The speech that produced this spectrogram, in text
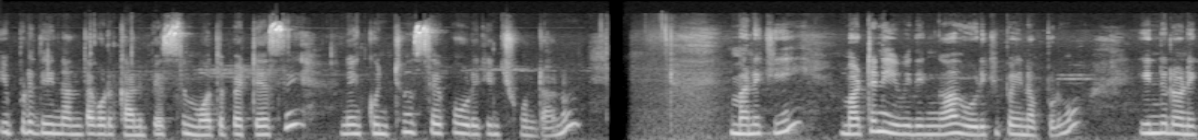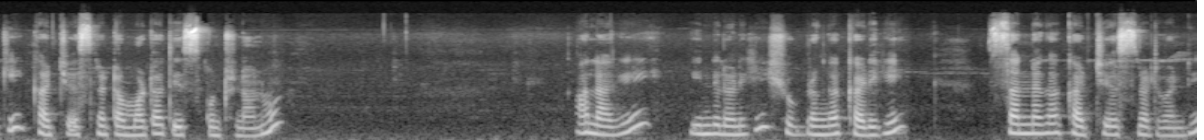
ఇప్పుడు దీన్ని అంతా కూడా కనిపేసి మూత పెట్టేసి నేను కొంచెం సేపు ఉడికించుకుంటాను. మనకి మటన్ ఈ విధంగా ఉడికిపోయినప్పుడు ఇందులోనికి కట్ చేసిన టమాటా తీసుకుంటున్నాను. అలాగే ఇందులోనికి శుభ్రంగా కడిగి సన్నగా కట్ చేసినటువంటి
